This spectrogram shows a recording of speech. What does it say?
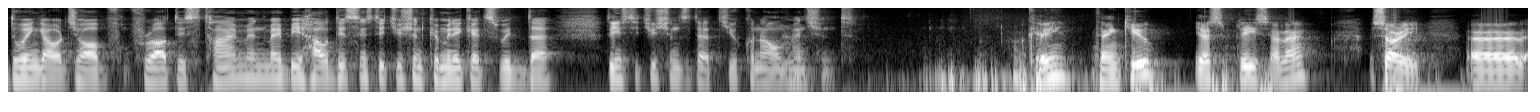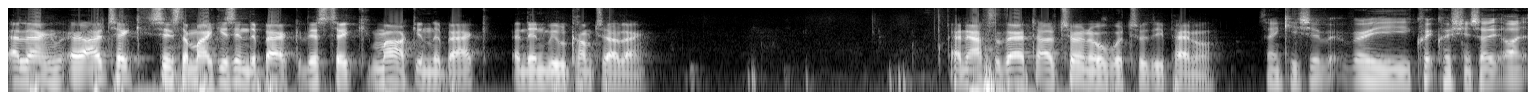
doing our job throughout this time and maybe how this institution communicates with the, the institutions that you, Kunal, mentioned. Okay, thank you. Yes, please, Alain. sorry, uh, Alain, uh, I'll take, since the mic is in the back, let's take Mark in the back, and then we will come to Alain. And after that, I'll turn over to the panel. Thank you. So, very quick question. So, I,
